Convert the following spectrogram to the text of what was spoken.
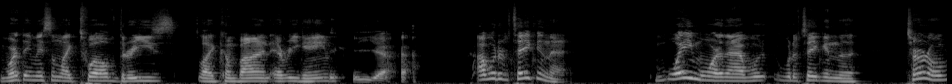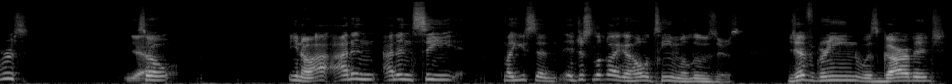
weren't they missing like 12 threes like combined every game? Yeah. I would have taken that. Way more than I would would have taken the turnovers. Yeah. So, you know, I, I didn't I didn't see like you said, it just looked like a whole team of losers. Jeff Green was garbage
